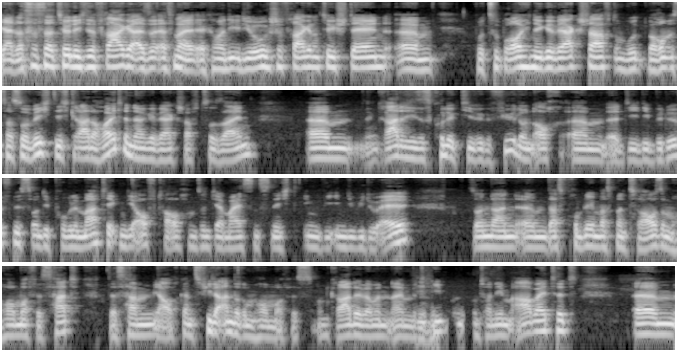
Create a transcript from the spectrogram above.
Ja, das ist natürlich eine Frage. Also erstmal kann man die ideologische Frage natürlich stellen. Ähm, wozu brauche ich eine Gewerkschaft und wo, warum ist das so wichtig, gerade heute in der Gewerkschaft zu sein? Ähm, gerade dieses kollektive Gefühl und auch ähm, die, die Bedürfnisse und die Problematiken, die auftauchen, sind ja meistens nicht irgendwie individuell, sondern ähm, das Problem, was man zu Hause im Homeoffice hat, das haben ja auch ganz viele andere im Homeoffice. Und gerade wenn man in einem mhm. Betrieb und Unternehmen arbeitet, ähm,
